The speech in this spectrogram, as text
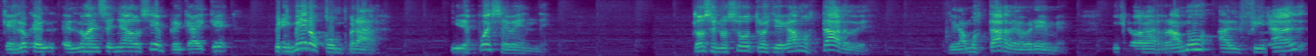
que es lo que él, él, nos ha enseñado siempre, que hay que primero comprar y después se vende. Entonces nosotros llegamos tarde, llegamos tarde a Bremer y lo agarramos al final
